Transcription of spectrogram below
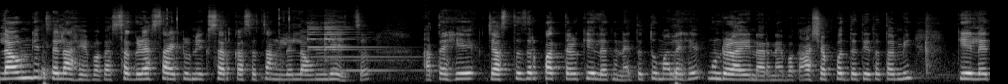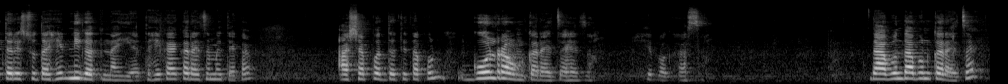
लावून घेतलेलं आहे बघा सगळ्या साईटून एकसारखं असं चांगलं लावून घ्यायचं. आता हे जास्त जर पातळ केलं की नाही तर तुम्हाला हे गुंडळा येणार नाही बघा. अशा पद्धतीत आता मी केलं तरी तरीसुद्धा हे निघत नाही आहे तर हे काय करायचं माहिती आहे का? अशा पद्धतीत आपण गोल राऊंड करायचं ह्याचं. हे बघा असं. दाबून दाबून करायचं आहे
